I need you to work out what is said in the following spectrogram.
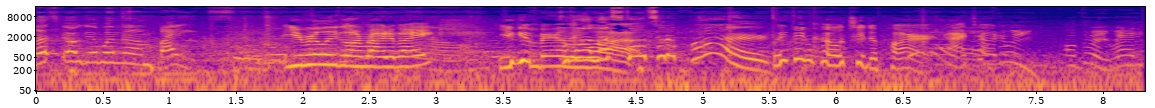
Let's go get one of them bites. You really gonna ride a bike? You can barely Come on, walk. let's go to the park. we can go to the park. I told him. Oh, three. On three, ready?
